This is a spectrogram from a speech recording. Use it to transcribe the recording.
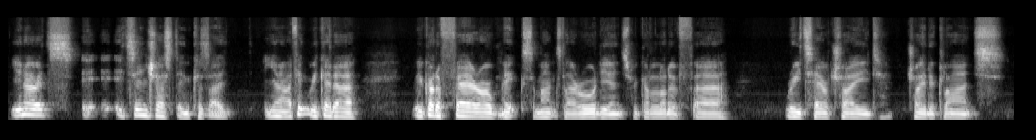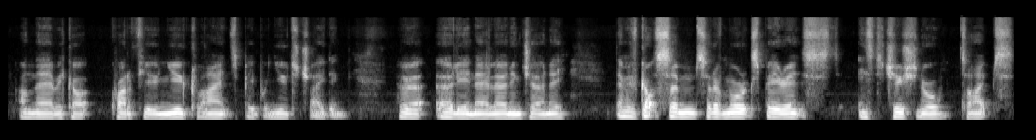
you know it's it, it's interesting because I you know I think we get a we've got a fair old mix amongst our audience. We've got a lot of uh, retail trade trader clients on there. We've got quite a few new clients, people new to trading, who are early in their learning journey. Then we've got some sort of more experienced institutional types,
